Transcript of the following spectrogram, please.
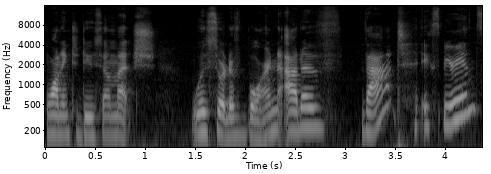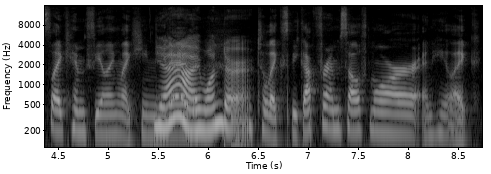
wanting to do so much was sort of born out of that experience like him feeling like he needed yeah, I wonder. to like speak up for himself more and he like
